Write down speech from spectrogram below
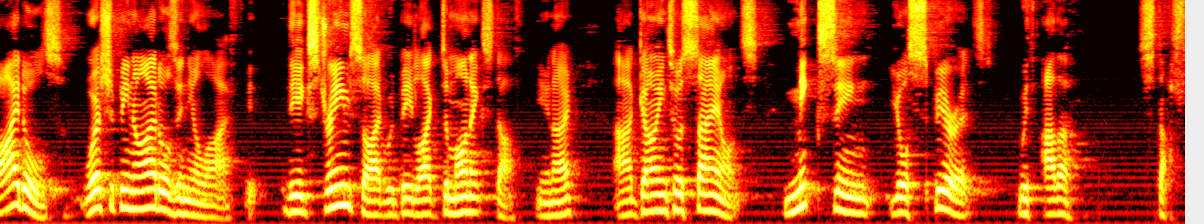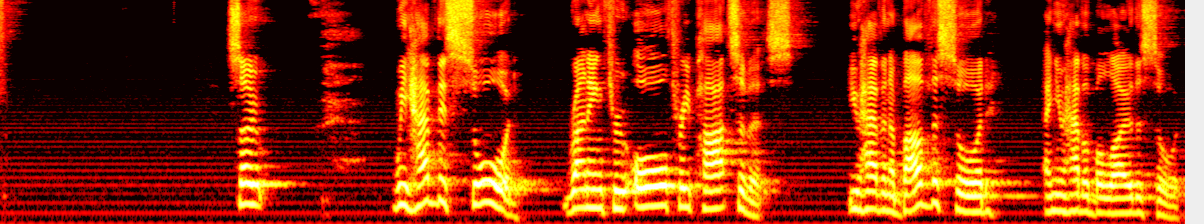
idols, worshipping idols in your life. The extreme side would be like demonic stuff, you know, uh, going to a seance, mixing your spirits with other stuff. So we have this sword running through all three parts of us. You have an above the sword and you have a below the sword.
